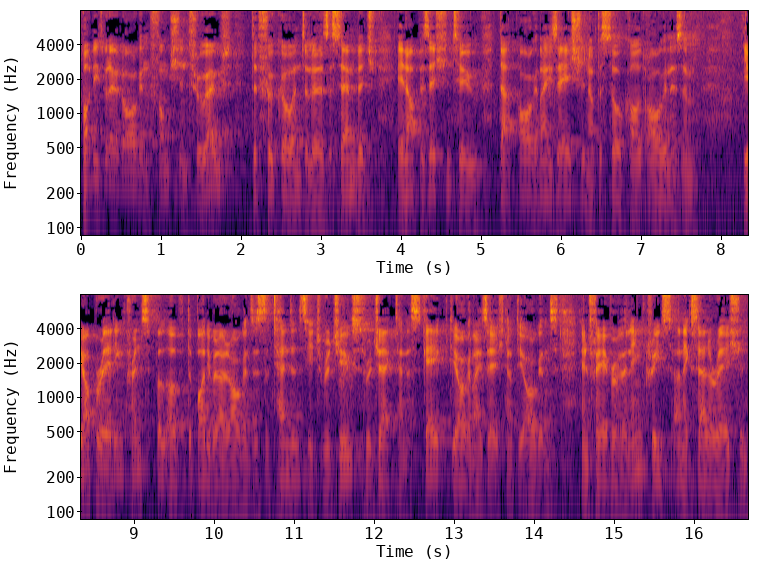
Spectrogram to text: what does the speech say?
Bodies without organ function throughout the Foucault and Deleuze assemblage in opposition to that organisation of the so called organism the operating principle of the body without organs is the tendency to reduce, reject, and escape the organisation of the organs in favour of an increase and acceleration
